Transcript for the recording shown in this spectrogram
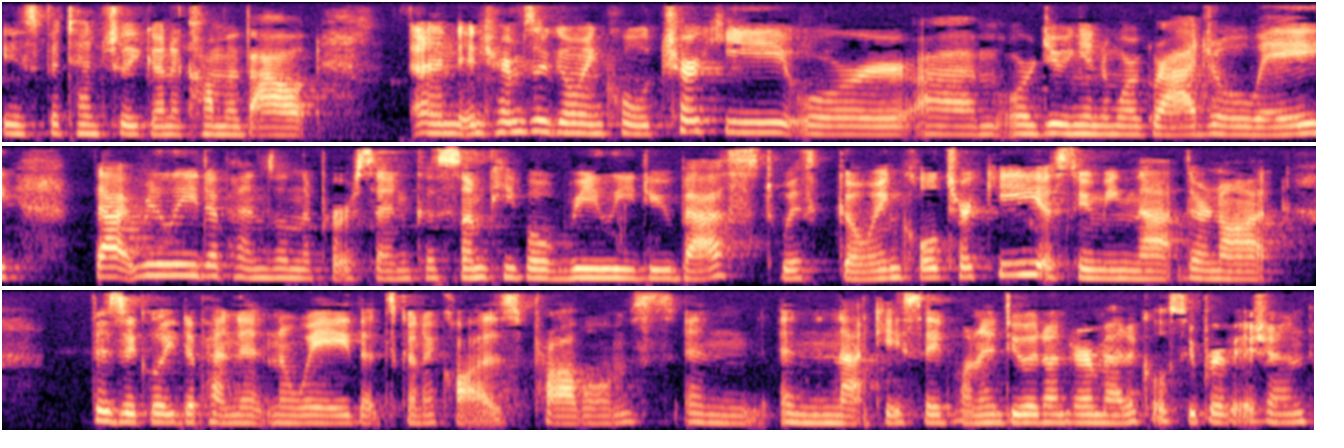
is potentially going to come about. And in terms of going cold turkey or um, or doing it in a more gradual way, that really depends on the person because some people really do best with going cold turkey, assuming that they're not physically dependent in a way that's going to cause problems. And, and in that case, they'd want to do it under medical supervision.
